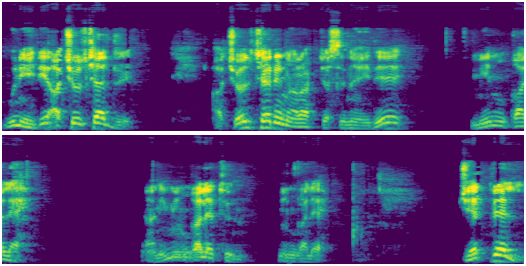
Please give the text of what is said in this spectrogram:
Bu neydi? Açölçerin Arapçası neydi? Mingale. Yani mingaletün. Mingale. Cetvel.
